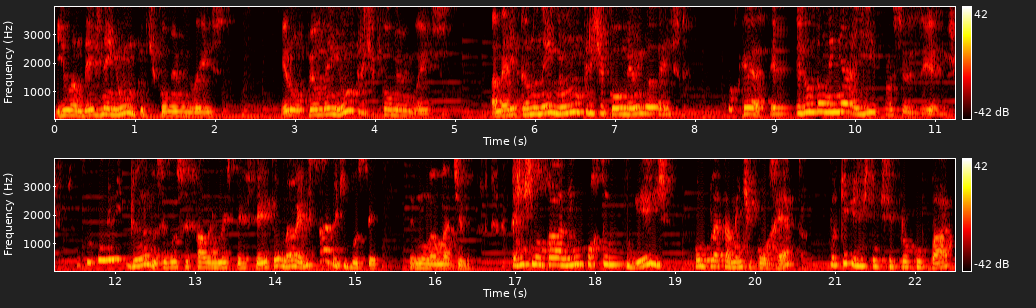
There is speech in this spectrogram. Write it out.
irlandês nenhum criticou meu inglês, europeu nenhum criticou meu inglês, americano nenhum criticou meu inglês. Por quê? Eles não estão nem aí para os seus erros. Eles não estão nem ligando se você fala inglês perfeito ou não. Eles sabem que você, você não é um nativo. A gente não fala nem português completamente correto. Por que, que a gente tem que se preocupar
